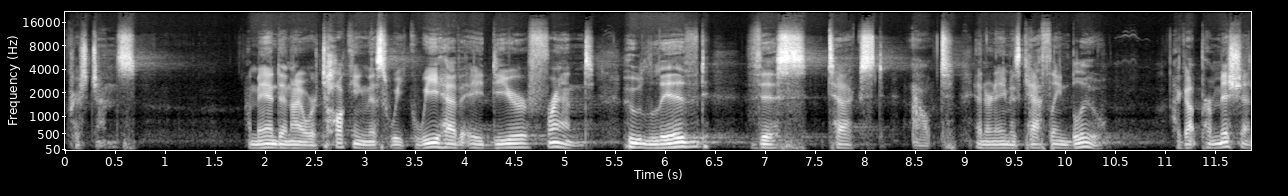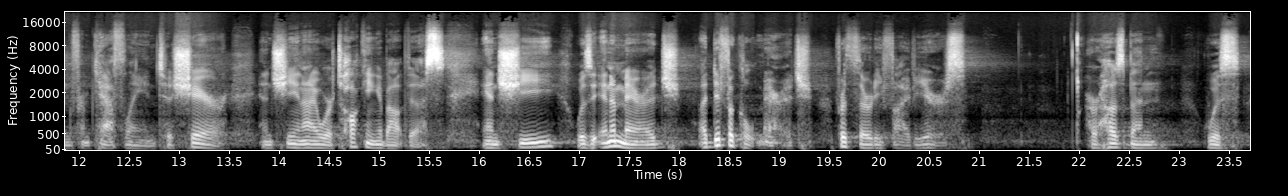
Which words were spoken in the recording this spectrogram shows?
Christians. Amanda and I were talking this week. We have a dear friend who lived this text out, and her name is Kathleen Blue. I got permission from Kathleen to share, and she and I were talking about this. And she was in a marriage, a difficult marriage, for 35 years. Her husband was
